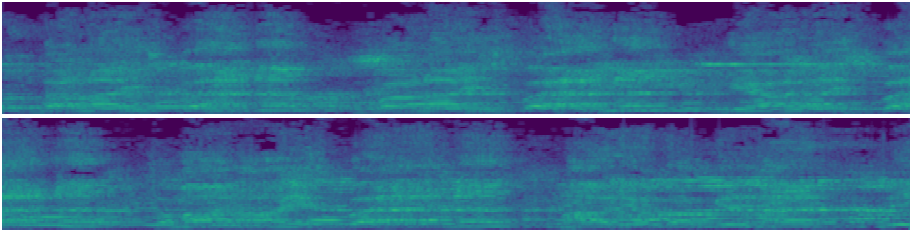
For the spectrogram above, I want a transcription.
उदानाय स्वः उपानाय स्वः विद्यानाय स्वः समानाय स्वः महादेवताभ्यो नमः श्री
